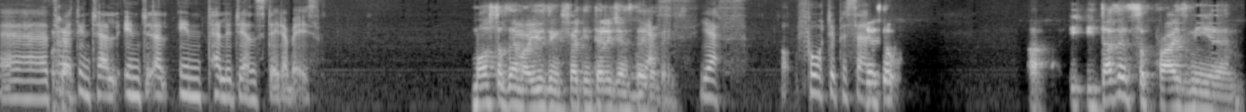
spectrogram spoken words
uh, threat okay. intel, intel, intelligence database. Most of them are using threat intelligence database. Yes, yes, 40%. Yeah, so uh, it, it, doesn't surprise me um,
